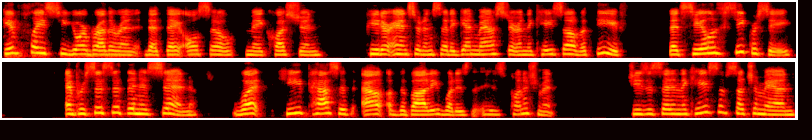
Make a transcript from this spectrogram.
Give place to your brethren, that they also may question. Peter answered and said again, Master, in the case of a thief that sealeth secrecy and persisteth in his sin, what he passeth out of the body, what is his punishment? Jesus said, In the case of such a man,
